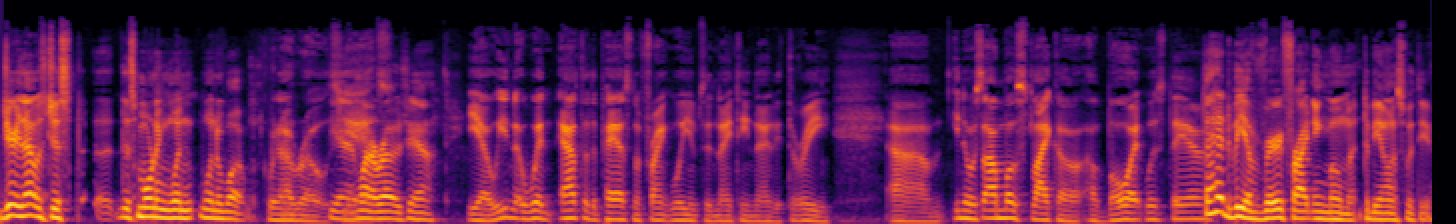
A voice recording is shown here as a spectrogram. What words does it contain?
Jerry, that was just uh, this morning when when it woke. When I rose, Yeah, yes. when I rose. Yeah. Yeah, well, you know, when after the passing of Frank Williams in 1993, um, you know, it's almost like a, a void was there. That had to be a very frightening moment, to be honest with you.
